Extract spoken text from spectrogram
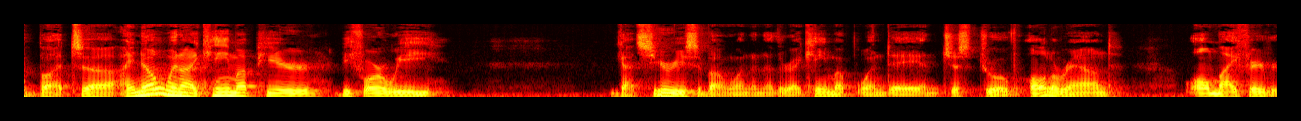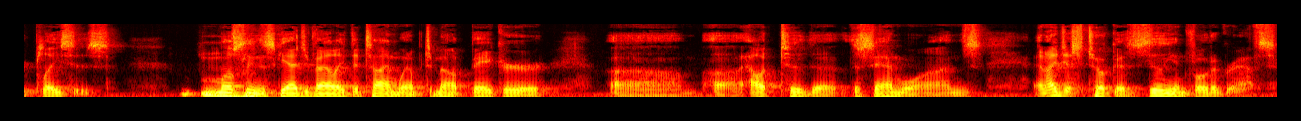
but uh, I know when I came up here before we got serious about one another, I came up one day and just drove all around all my favorite places, mostly in the Skagit Valley at the time. Went up to Mount Baker, um, uh, out to the, the San Juans, and I just took a zillion photographs.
